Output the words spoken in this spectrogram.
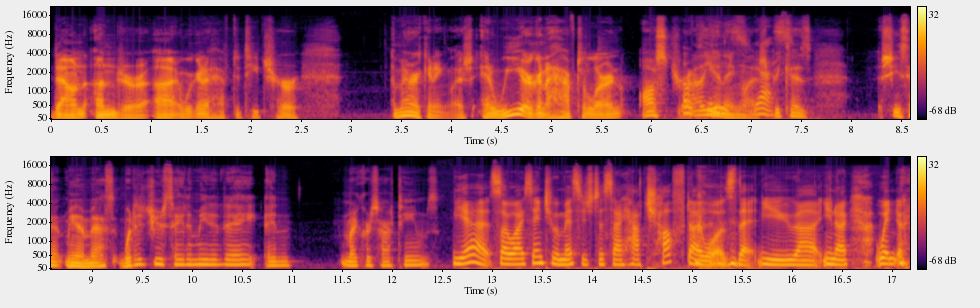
down under. Uh, we're going to have to teach her American English, and we are going to have to learn Australian oh, English yes. because she sent me a message. What did you say to me today in Microsoft Teams? Yeah, so I sent you a message to say how chuffed I was that you, uh, you know, when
